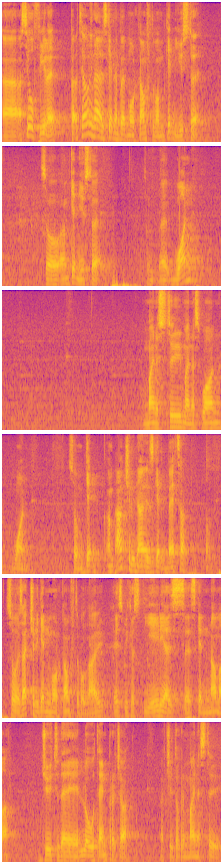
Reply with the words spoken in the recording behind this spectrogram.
Uh, I still feel it, but I tell you now, it's getting a bit more comfortable. I'm getting used to it. So I'm getting used to it. So, uh, 1 minus 2 minus 1 1. So I'm getting I'm actually now is getting better. So it's actually getting more comfortable now is because the area is, is getting number due to the low temperature. Actually talking minus 2.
